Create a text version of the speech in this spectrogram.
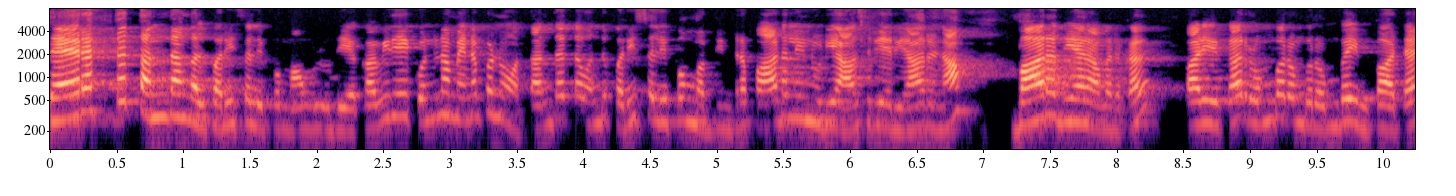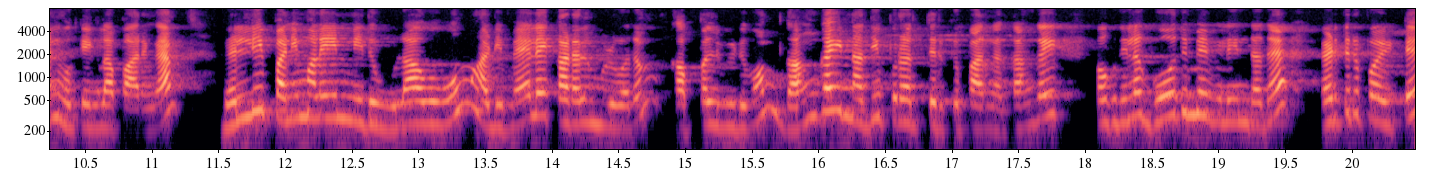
சேரத்த தந்தங்கள் பரிசளிப்போம். அவங்களுடைய கவிதையை கொண்டு நம்ம என்ன பண்ணுவோம்? தந்தத்தை வந்து பரிசளிப்போம் அப்படின்ற பாடலினுடைய ஆசிரியர் யாருன்னா பாரதியார் அவர்கள். பாடியிருக்கார். ரொம்ப ரொம்ப ரொம்ப இம்பார்ட்டன்ட் ஓகேங்களா? பாருங்க. வெள்ளி பனிமலையின் மீது உலாவுவோம். அடி மேலே கடல் முழுவதும் கப்பல் விடுவோம். கங்கை நதிப்புறத்திற்கு பாருங்க. கங்கை பகுதியில கோதுமை விளைந்ததை எடுத்துட்டு போயிட்டு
